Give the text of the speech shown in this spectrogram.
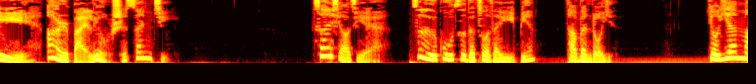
第二百六十三集，三小姐自顾自的坐在一边。她问罗隐：“有烟吗？”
